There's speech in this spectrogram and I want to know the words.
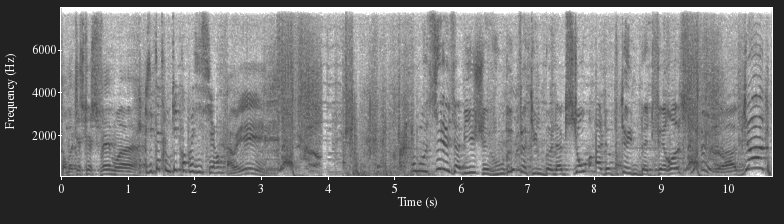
Bon, bah, qu'est-ce que je fais, moi? J'ai peut-être une petite proposition. Ah oui? Vous aussi, les amis, chez vous, faites une bonne action, adoptez une bête féroce, et à bientôt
